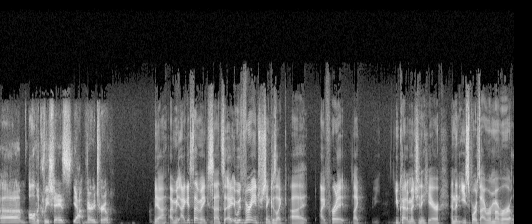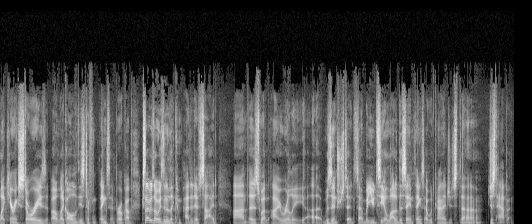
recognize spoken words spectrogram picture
Um, all the cliches. Yeah, very true. Yeah. I mean, I guess that makes sense. It was very interesting because, like, uh, I've heard it like you kind of mentioned it here, and then esports. I remember like hearing stories about like all of these different things that broke up because I was always into the competitive side. Um, that is what I really uh, was interested. So, but you'd see a lot of the same things that would kind of just uh, just happen.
